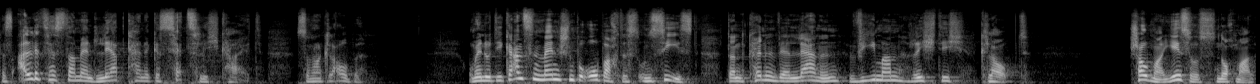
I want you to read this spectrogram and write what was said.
Das Alte Testament lehrt keine Gesetzlichkeit, sondern Glaube. Und wenn du die ganzen Menschen beobachtest und siehst, dann können wir lernen, wie man richtig glaubt. Schaut mal, Jesus nochmal,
